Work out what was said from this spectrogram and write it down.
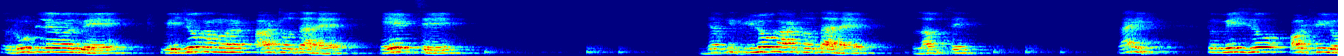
तो रूट लेवल में मिजो का अर्थ होता है हेड से जबकि फिलो का अर्थ होता है लव से। राइट तो मिजो और फिलो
